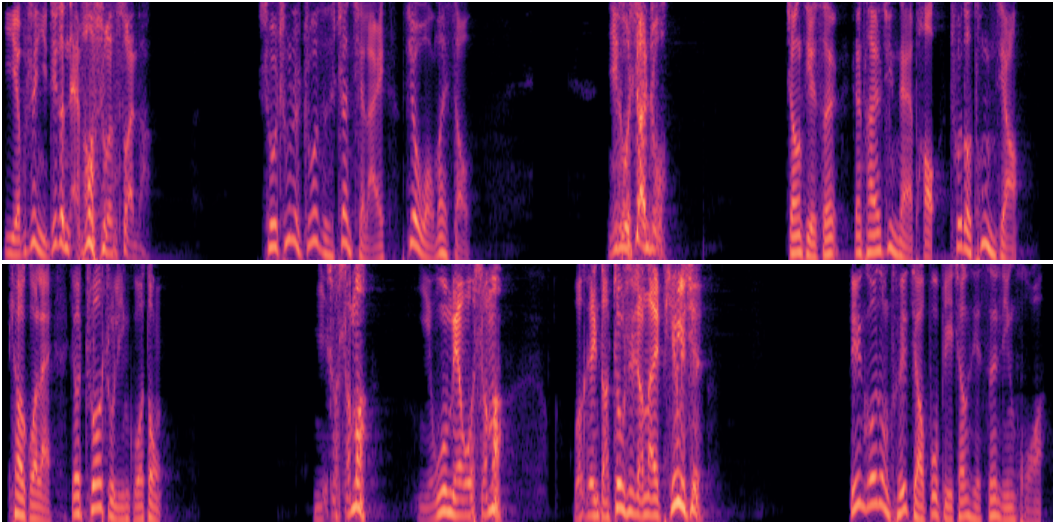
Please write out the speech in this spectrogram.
也不是你这个奶泡说了算的！手撑着桌子站起来就要往外走。你给我站住！张铁森让他一句奶泡戳到痛脚，跳过来要抓住林国栋。你说什么？你污蔑我什么？我跟你到周市长那里评理去。林国栋腿脚不比张铁森灵活，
